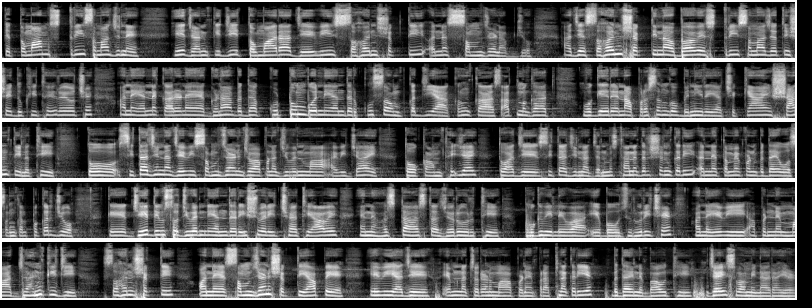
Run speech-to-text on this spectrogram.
કે તમામ સ્ત્રી સમાજને, હે જાનકીજી, તમારા જેવી સહનશક્તિ અને સમજણ આપજો. આજે સહન શક્તિના અભાવે સ્ત્રી સમાજ અતિશય દુઃખી થઈ રહ્યો છે અને એને કારણે ઘણા બધા કુટુંબોની અંદર કુસમ, કજિયા, કંકાસ, આત્મઘાત વગેરેના પ્રસંગો બની રહ્યા છે. ક્યાંય શાંતિ નથી. તો સીતાજીના જેવી સમજણ જો આપણા જીવનમાં આવી જાય તો કામ થઈ જાય. તો આજે સીતાજીના જન્મસ્થાને દર્શન કરી અને તમે પણ બધા એવો સંકલ્પ કરજો કે જે દિવસો જીવનની અંદર ઈશ્વર ઈચ્છાથી આવે, એને હસતા હસતા જરૂરથી ભોગવી લેવા એ બહુ જરૂરી છે. અને એવી આપણને માં જાનકીજી સહન શક્તિ અને સમજણ શક્તિ આપે એવી આજે એમના ચરણમાં આપણે પ્રાર્થના કરીએ. બધાને ભાવથી જય સ્વામિનારાયણ.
